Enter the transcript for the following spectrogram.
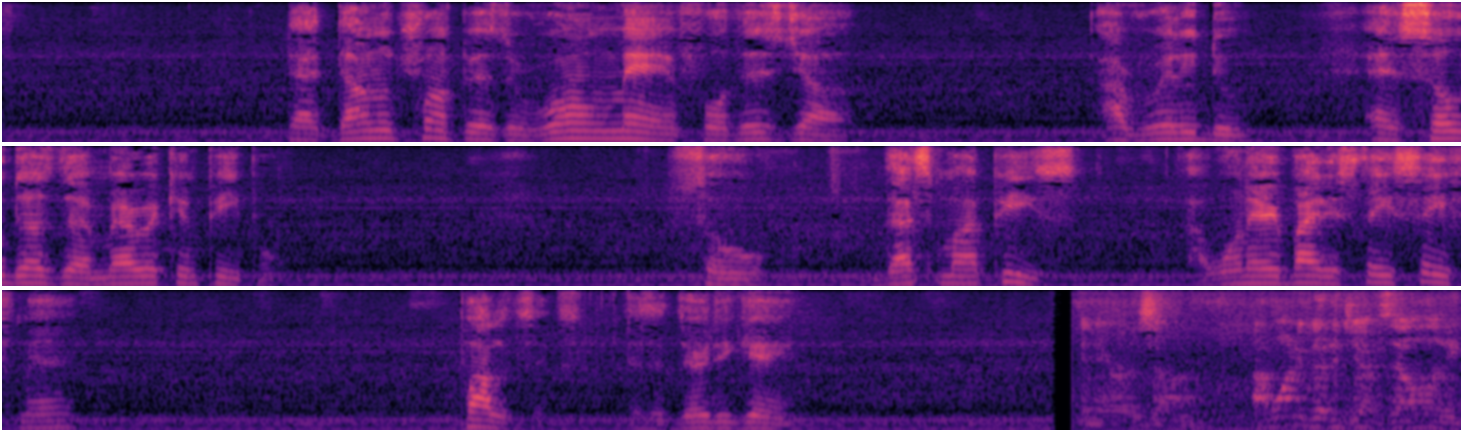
that Donald Trump is the wrong man for this job. I really do. And so does the American people. So that's my piece. I want everybody to stay safe, man. Politics is a dirty game. In Arizona. I want to go to Jeff Zeleny.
